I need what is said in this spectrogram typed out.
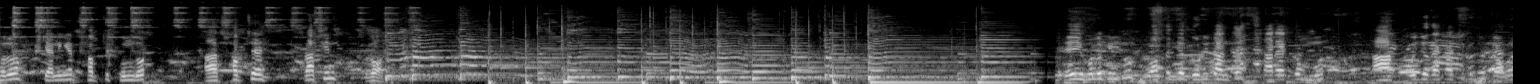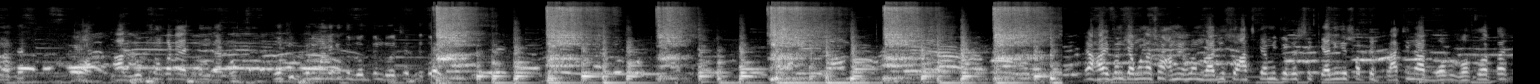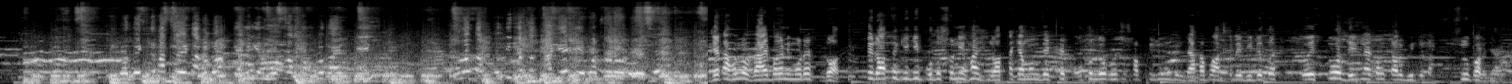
হলো ক্যানিং এর সবচেয়ে সুন্দর আর সবচেয়ে প্রাচীন হ্রদ এই হলো কিন্তু রথের যে দড়ি টানছে, তার একদম মুখ। আর ওই যে দেখা যাচ্ছে কিন্তু জগন্নাথের রথ। আর লোক সংখ্যাটা একদম দেখো, প্রচুর পরিমাণে কিন্তু লোকজন রয়েছে ভেতরে। হাই ফোন কেমন আছো? আমি হলাম রাজু। তো আজকে আমি চলে এসেছি ক্যানিং এর সবচেয়ে প্রাচীন আর বড় রথযাত্রায়। তো দেখতে পাচ্ছ, এটা হলো ক্যানিং এর মশলা সম্প্রদায়ের টিম যেটা হলো রায়বাগানি মোড়ের রথ। এই রথে কি কি প্রদর্শনী হয়? রথটা কেমন দেখতে? কত লোক হচ্ছে সবকিছু দেখাবো এই ভিডিওতে। তো একটুও দেরি না করে চলো ভিডিওটা শুরু করা যায়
